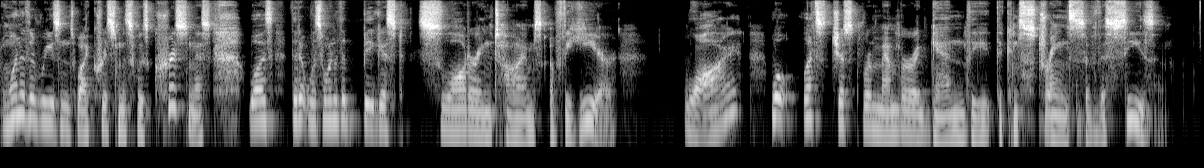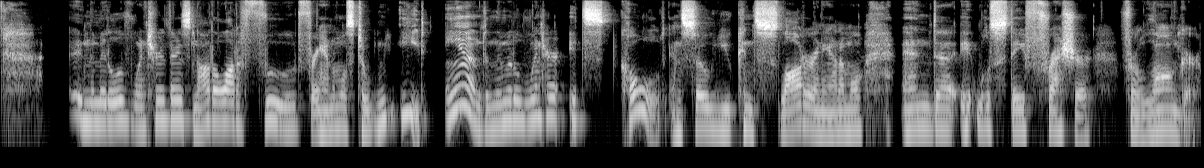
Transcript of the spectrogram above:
One of the reasons why Christmas was Christmas was that it was one of the biggest slaughtering times of the year. Why? Well, let's just remember again the, the constraints of the season in the middle of winter, there's not a lot of food for animals to eat. And in the middle of winter, it's cold. And so you can slaughter an animal and uh, it will stay fresher for longer.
